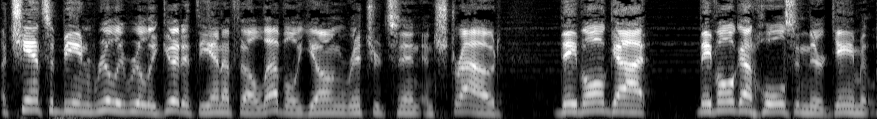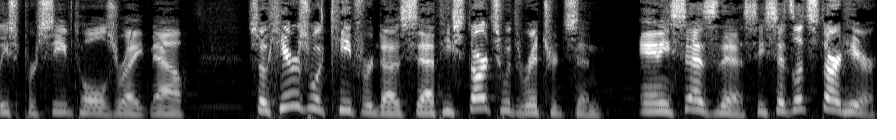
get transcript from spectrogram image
a chance of being really really good at the NFL level, Young, Richardson, and Stroud, they've all got they've all got holes in their game, at least perceived holes right now. So here's what Keefer does, Seth. He starts with Richardson, and he says this. He says, let's start here.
